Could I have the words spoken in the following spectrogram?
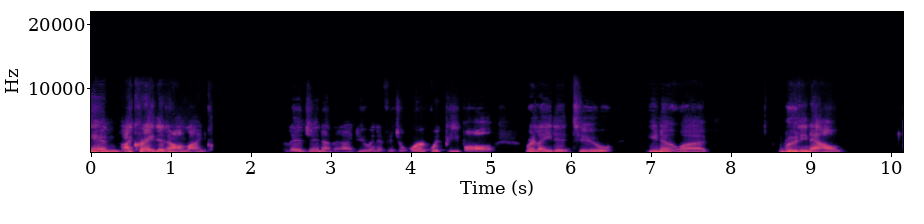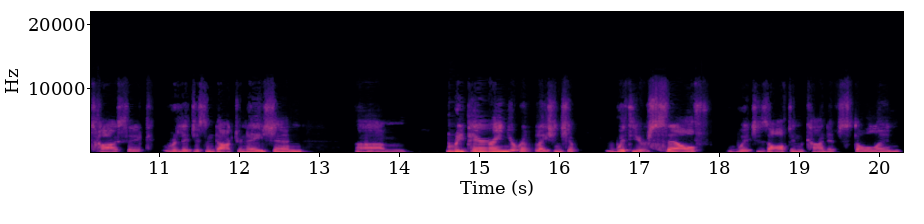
And I created an online religion, and then I do individual work with people related to, you know, uh, rooting out toxic religious indoctrination. Um, repairing your relationship with yourself, which is often kind of stolen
